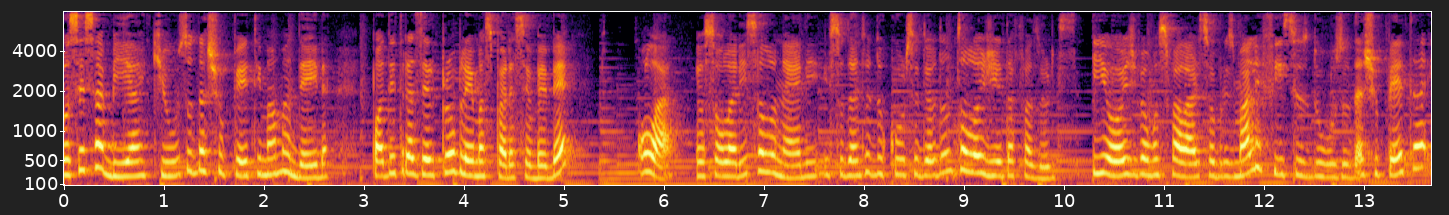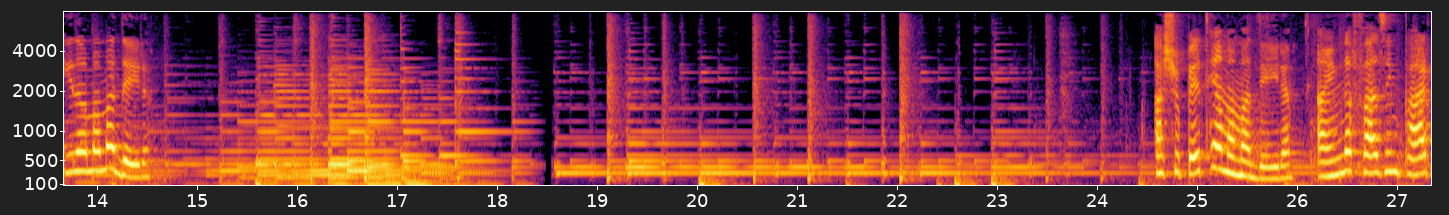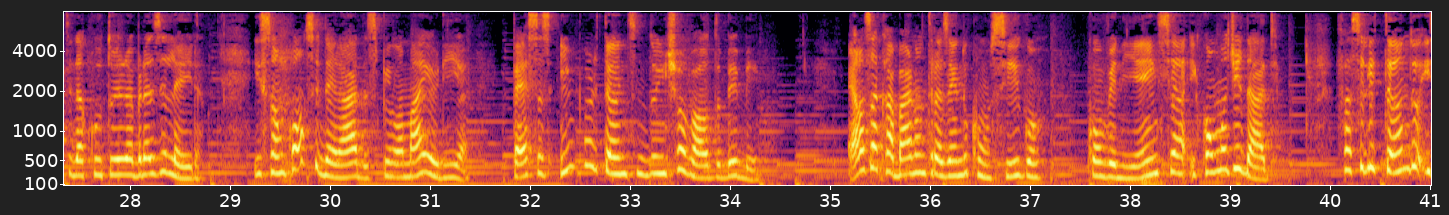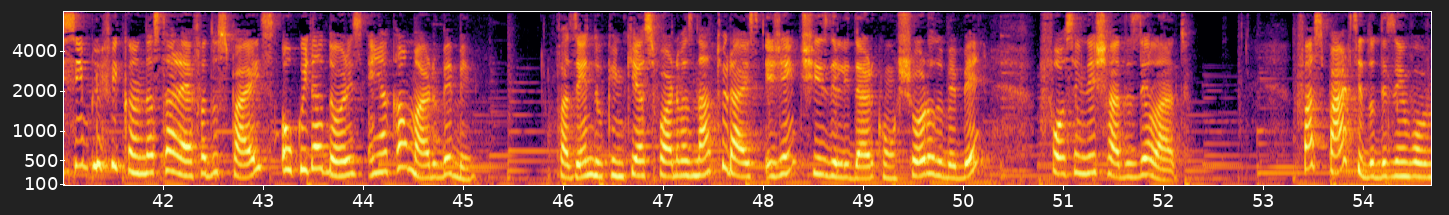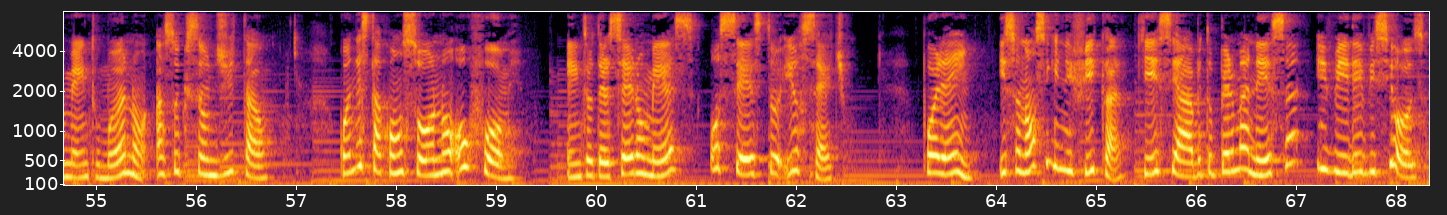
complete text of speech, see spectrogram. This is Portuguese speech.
Você sabia que o uso da chupeta e mamadeira pode trazer problemas para seu bebê? Olá, eu sou Larissa Lunelli, estudante do curso de Odontologia da FASURGS, e hoje vamos falar sobre os malefícios do uso da chupeta e da mamadeira. A chupeta e a mamadeira ainda fazem parte da cultura brasileira e são consideradas pela maioria peças importantes do enxoval do bebê. Elas acabaram trazendo consigo conveniência e comodidade, facilitando e simplificando as tarefas dos pais ou cuidadores em acalmar o bebê, fazendo com que as formas naturais e gentis de lidar com o choro do bebê fossem deixadas de lado. Faz parte do desenvolvimento humano a sucção digital, quando está com sono ou fome, entre o terceiro mês, o sexto e o sétimo. Porém, isso não significa que esse hábito permaneça e vire vicioso,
